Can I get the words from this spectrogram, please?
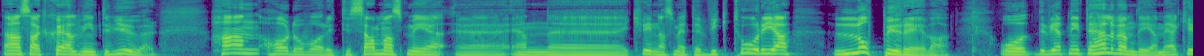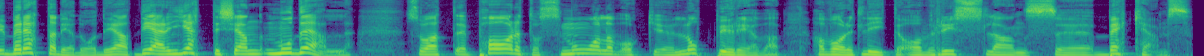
när han sagt själv i intervjuer. Han har då varit tillsammans med eh, en eh, kvinna som heter Victoria Lopyreva. Och det vet ni inte heller vem det är, men jag kan ju berätta det då. Det är att det är en jättekänd modell. Så att eh, paret då, Smolov och eh, Lopyreva, har varit lite av Rysslands eh, Beckhams.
